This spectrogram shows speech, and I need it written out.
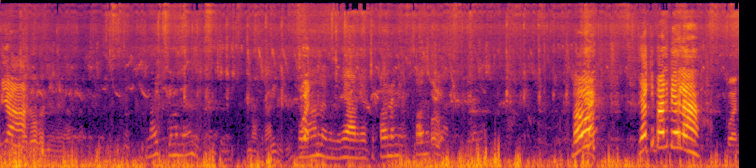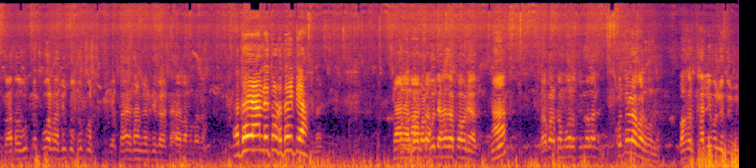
त्या दोघांनी नाही ते म्हणजे आणली. आणली म्हणजे पाहुण्याने पाहुणे? भाऊ या की पाणी प्यायला? पण आता उठलं पोरला दिसतो झोपून. काय सांगत तिकडे करायला मला दही आणलंय थोडं दही प्या. शाळा माणसं- हा? लबाड काम बोला तुम्ही मला कुठे लवकर बोललं? भाकर खाल्ली म्हणले तुम्ही.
